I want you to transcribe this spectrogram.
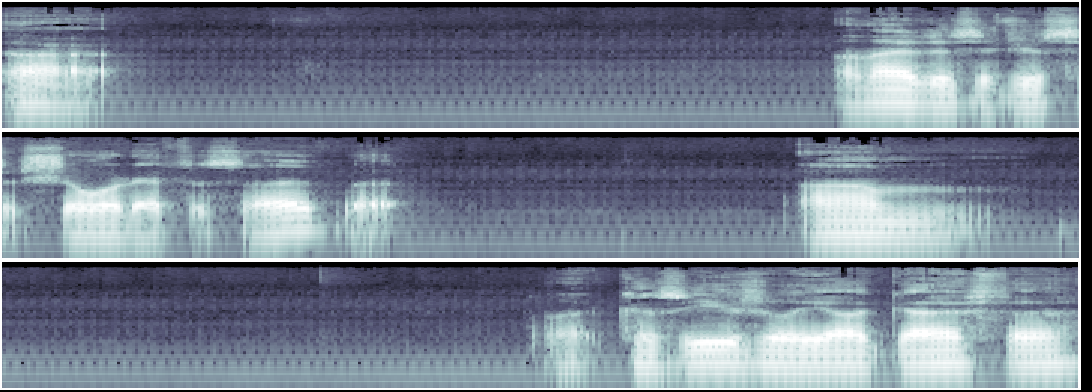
Alright. I know this is just a short episode, but um because usually I go for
